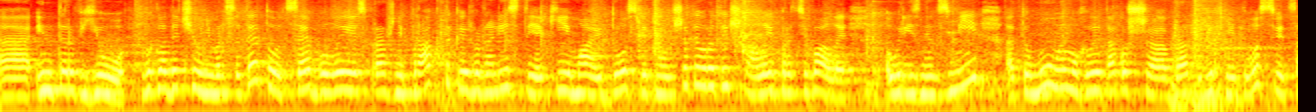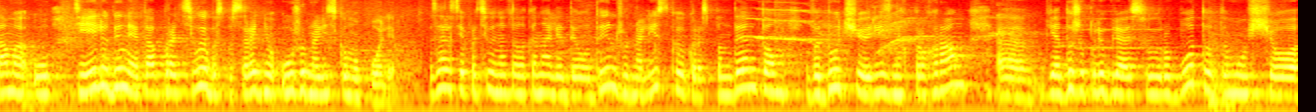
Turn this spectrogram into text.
е, інтерв'ю. Викладачі університету це були справжні практики, журналісти, які мають досвід не лише теоретично, але й працювали у різних змі. Тому ми могли також е, брати їхній досвід саме у тієї людини, яка працює безпосередньо у журналістському полі. Зараз я працюю на телеканалі Д1 журналісткою, кореспондентом, ведучою різних програм. Е, Я дуже полюбляю свою роботу, тому що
